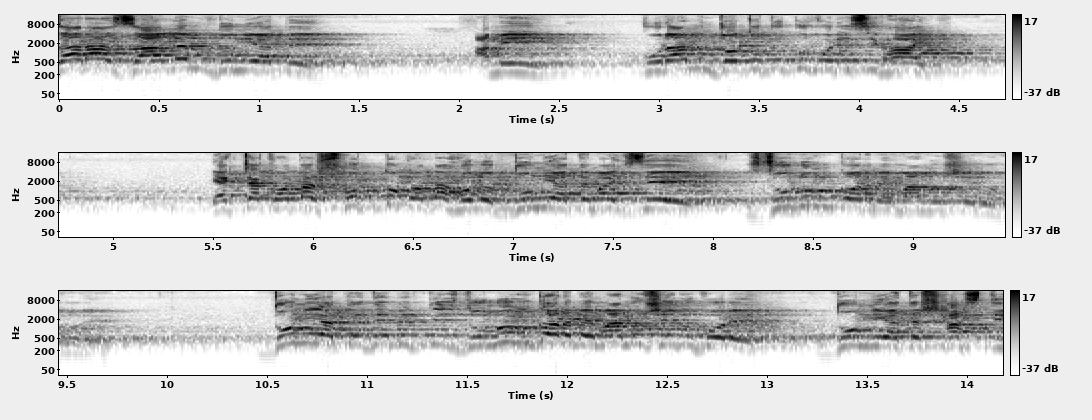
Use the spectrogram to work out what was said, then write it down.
যারা জানেন দুনিয়াতে, আমি কোরআন যতটুকু পড়েছি ভাই, একটা কথা, সত্য কথা হলো দুনিয়াতে ভাই যে জুলুম করবে মানুষের উপরে, দুনিয়াতে যে ব্যক্তি জুলুম করবে মানুষের উপরে, দুনিয়াতে শাস্তি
